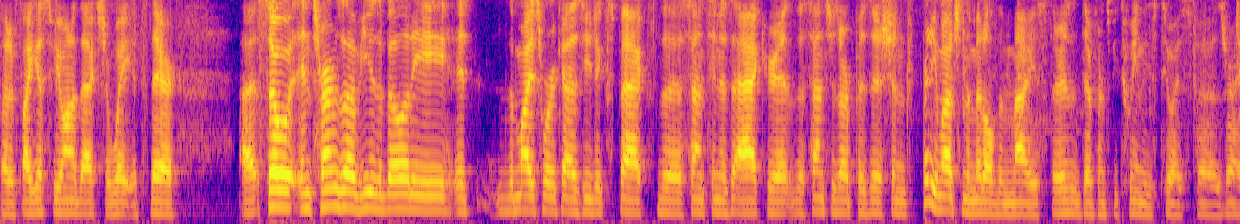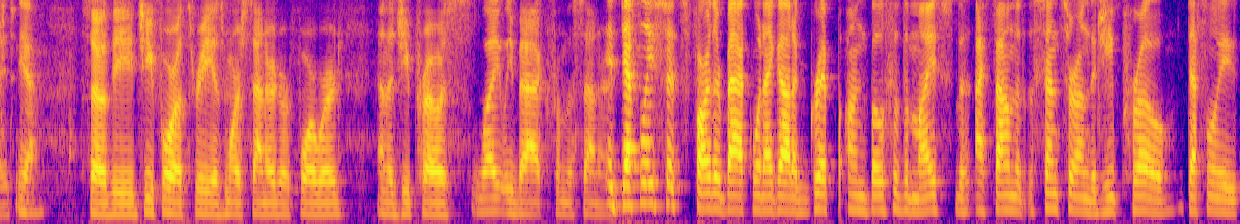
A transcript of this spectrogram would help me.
But if I guess if you wanted the extra weight, it's there. Uh, so in terms of usability, it the mice work as you'd expect. The sensing is accurate. The sensors are positioned pretty much in the middle of the mice. There is a difference between these two, I suppose, right? Yeah. So the G403 is more centered or forward, and the G Pro is slightly back from the center. It definitely sits farther back. When I got a grip on both of the mice, the, I found that the sensor on the G Pro definitely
